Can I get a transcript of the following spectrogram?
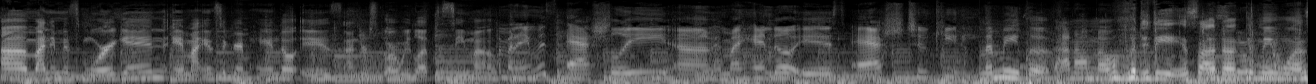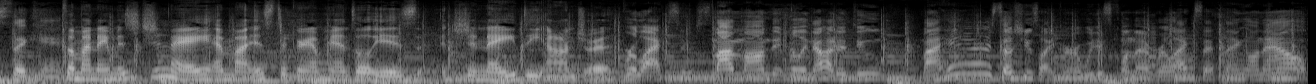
Um, my name is Morgan, and my Instagram handle is underscore we love to see Mo. My name is Ashley, um, and my handle is Ash2Kitty. Let me look. I don't know what it is. Hold on. Give me one second. So my name is Janae, and my Instagram handle is Janae Deandra. Relaxers. My mom didn't really know how to do my hair, so she was like, "Girl, we're just gonna relax that thing on out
